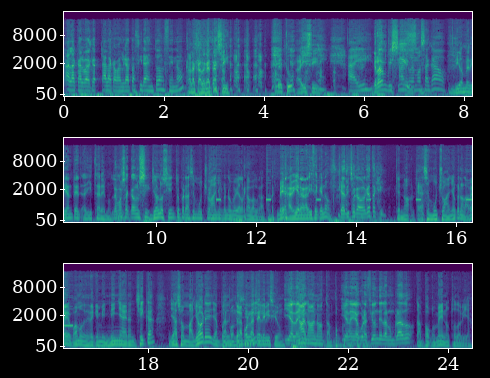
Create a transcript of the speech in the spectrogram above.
A la, cabalga- a la cabalgata irá entonces, ¿no? A la cabalgata sí. ¿Ves tú? Ahí sí. Ahí. Gran visir. Algo hemos sacado. Dios mediante, allí estaremos. Le hemos sacado un sí. Yo lo siento, pero hace muchos años que no voy a la cabalgata. ¿Ves? Javier ahora dice que no. ¿Qué ha dicho Cabalgata? Que... Que no, que hace muchos años que no la veo. Vamos, desde que mis niñas eran chicas, ya son mayores, ya pueden pondrá por la televisión. Y a la no, no, no, tampoco. Y a la tampoco. inauguración del alumbrado. Tampoco, menos todavía.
